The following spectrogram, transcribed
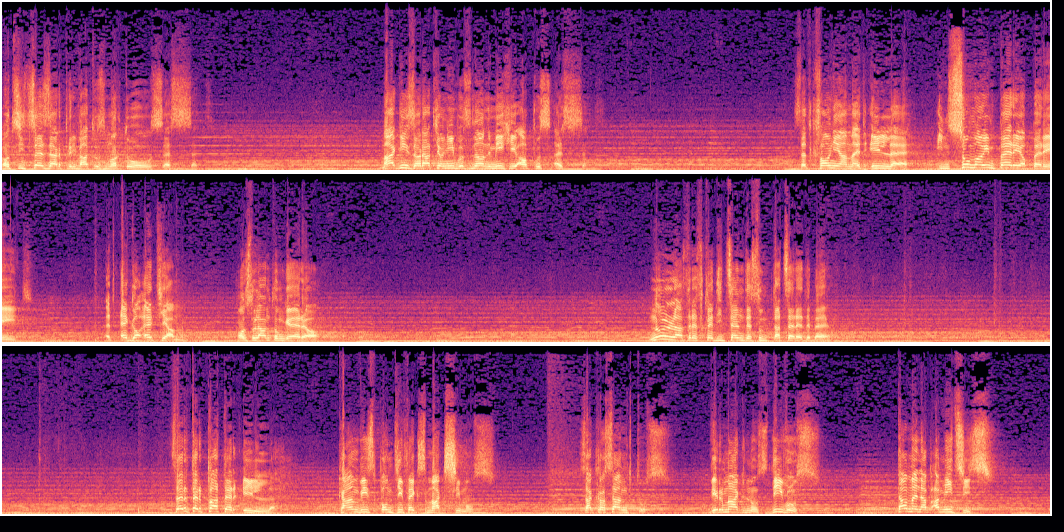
Oci Cezar privatus mortuus esset. Magnis orationibus non mihi opus esset. Sed quoniam et ille in summo imperio perit, et ego etiam consulantum gero. Nullas rescredicente sunt tacere debe. Certer pater ille, Canvis Pontifex Maximus, Sacrosanctus, Vir Magnus Divus, tamen ab amicis,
